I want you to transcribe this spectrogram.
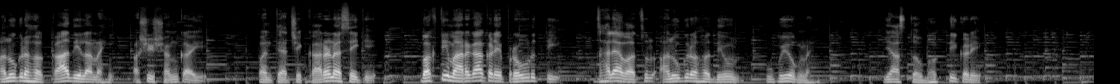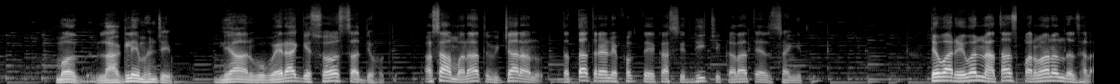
अनुग्रह का दिला नाही अशी शंका येईल. पण त्याचे कारण असे की भक्ती मार्गाकडे प्रवृत्ती झाल्या वाचून अनुग्रह देऊन उपयोग नाही. यास्तव भक्तीकडे मग लागले म्हणजे ज्ञान व वैराग्य सहज साध्य होते. असा मनात विचार आणून दत्तात्रयाने फक्त एका सिद्धीची कला त्यास सांगितली. तेव्हा रेवणनाथास परमानंद झाला.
